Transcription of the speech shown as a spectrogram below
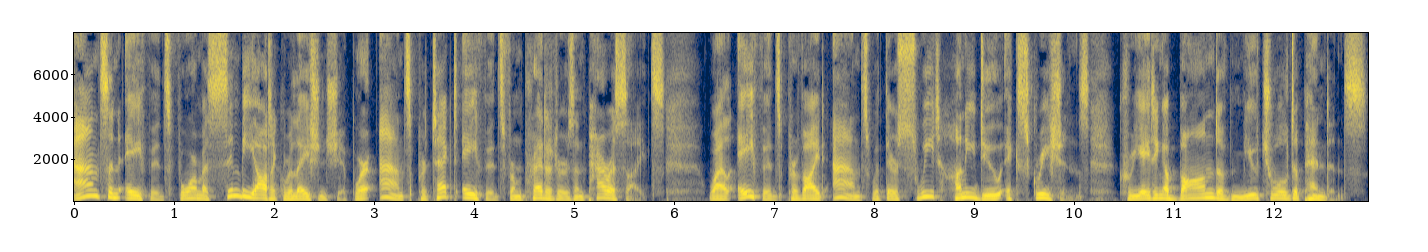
Ants and aphids form a symbiotic relationship where ants protect aphids from predators and parasites, while aphids provide ants with their sweet honeydew excretions, creating a bond of mutual dependence.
